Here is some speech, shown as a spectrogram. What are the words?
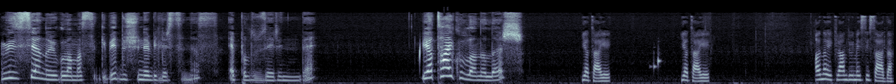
müzisyen uygulaması gibi düşünebilirsiniz. Apple üzerinde. Yatay kullanılır. Yatay. Yatay. Ana ekran düğmesi sağda.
